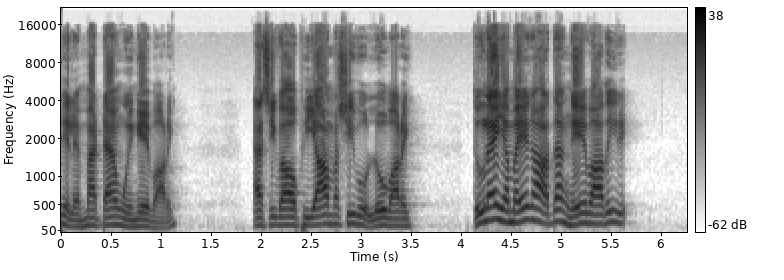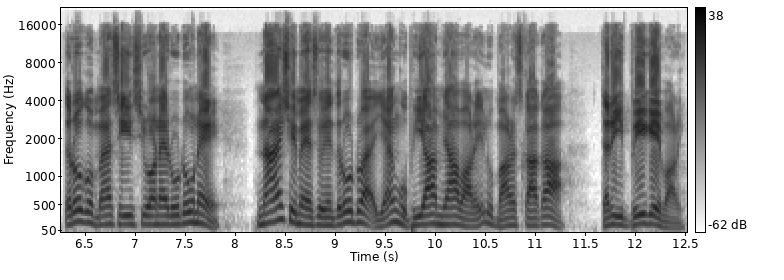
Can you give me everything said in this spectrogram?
ဖြစ်လည်းမှတ်တမ်းဝင်ခဲ့ပါတယ်။အက်စီဗာကိုဖီအားမရှိဖို့လိုပါတယ်။သူနဲ့ရမဲကအသက်ငယ်ပါသေးတယ်။သူတို့ကမက်ဆီစီရိုနယ်ရိုတို့နဲ့နိုင်ရှိမယ်ဆိုရင်သူတို့အတွက်အရန်ကိုဖီအားများပါတယ်လို့မာရစကာကတတိပေးခဲ့ပါတယ်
